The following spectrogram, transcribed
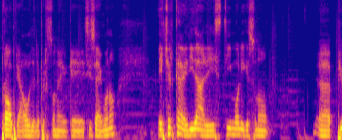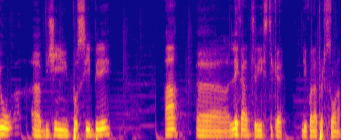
propria o delle persone che si seguono e cercare di dare gli stimoli che sono uh, più uh, vicini possibili alle uh, caratteristiche di quella persona.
